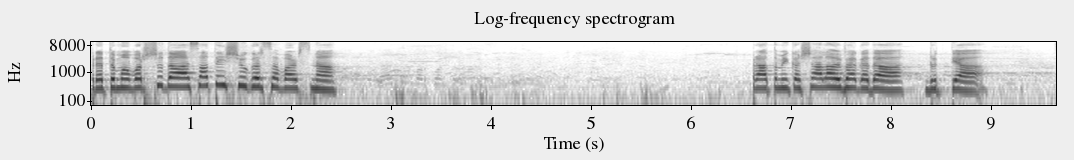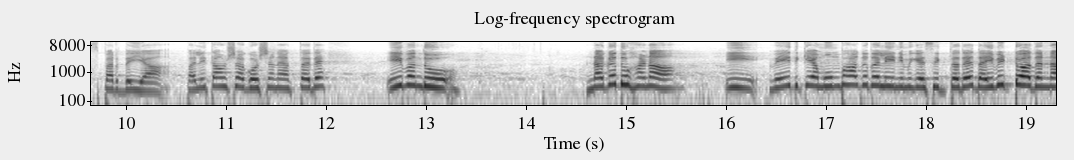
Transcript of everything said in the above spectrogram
ಪ್ರಥಮ ವರ್ಷದ ಸತೀಶ್ ಶುಗರ್ಸ್ ಅವಾರ್ಡ್ಸ್ನ ಪ್ರಾಥಮಿಕ ಶಾಲಾ ವಿಭಾಗದ ನೃತ್ಯ ಸ್ಪರ್ಧೆಯ ಫಲಿತಾಂಶ ಘೋಷಣೆ ಆಗ್ತಾ ಇದೆ. ಈ ಒಂದು ನಗದು ಹಣ ಈ ವೇದಿಕೆಯ ಮುಂಭಾಗದಲ್ಲಿ ನಿಮಗೆ ಸಿಗ್ತದೆ. ದಯವಿಟ್ಟು ಅದನ್ನು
